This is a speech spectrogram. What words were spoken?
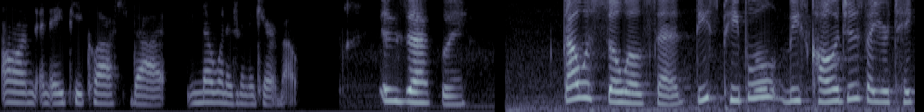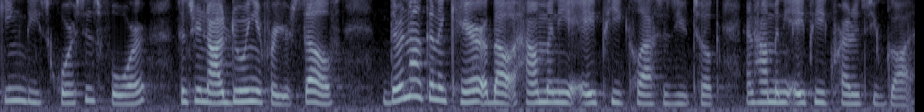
on an AP class that no one is going to care about. Exactly. That was so well said. These people, these colleges that you're taking these courses for, since you're not doing it for yourself, they're not going to care about how many AP classes you took and how many AP credits you got.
